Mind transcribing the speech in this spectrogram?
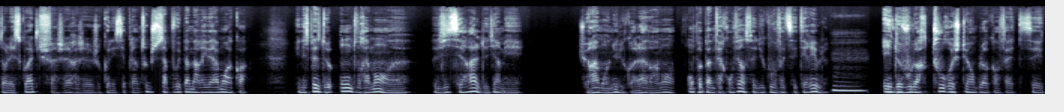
dans les squats, je, je connaissais plein de trucs, ça pouvait pas m'arriver à moi quoi. Une espèce de honte vraiment euh, viscérale de dire mais je suis vraiment nul quoi. Là vraiment on peut pas me faire confiance et du coup en fait c'est terrible. Et de vouloir tout rejeter en bloc en fait. C'est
